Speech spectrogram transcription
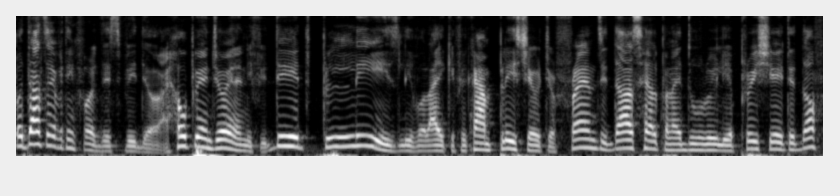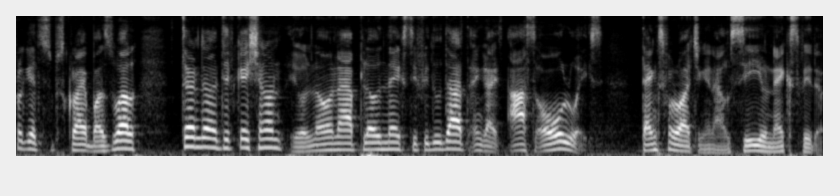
But that's everything for this video. I hope you enjoyed and if you did, please leave a like. If you can, please share with your friends. It does help and I do really appreciate it. Don't forget to subscribe as well. Turn the notification on. You'll know when I upload next if you do that. And guys, as always, thanks for watching and I'll see you next video.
